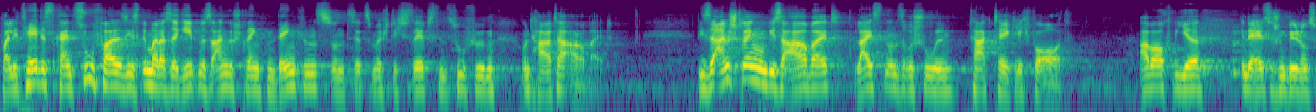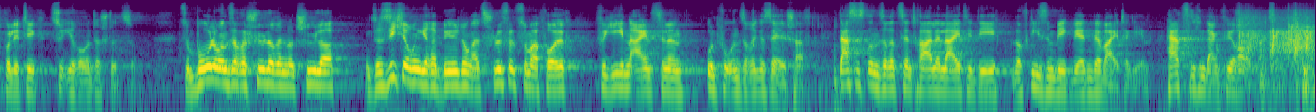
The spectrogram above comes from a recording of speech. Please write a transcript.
Qualität ist kein Zufall, sie ist immer das Ergebnis angestrengten Denkens und jetzt möchte ich selbst hinzufügen und harter Arbeit. Diese Anstrengung und diese Arbeit leisten unsere Schulen tagtäglich vor Ort, aber auch wir in der hessischen Bildungspolitik zu ihrer Unterstützung zum Wohle unserer Schülerinnen und Schüler und zur Sicherung ihrer Bildung als Schlüssel zum Erfolg für jeden Einzelnen und für unsere Gesellschaft. Das ist unsere zentrale Leitidee, und auf diesem Weg werden wir weitergehen. Herzlichen Dank für Ihre Aufmerksamkeit.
